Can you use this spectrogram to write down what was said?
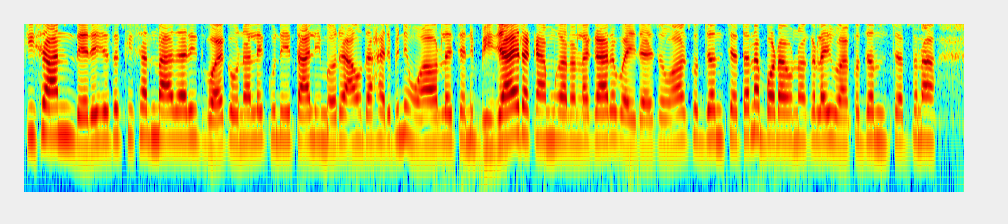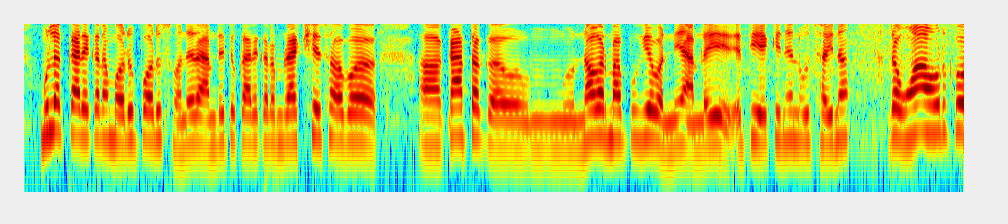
किसान धेरै जस्तो किसानमा आधारित भएको हुनाले कुनै तालिमहरू आउँदाखेरि पनि उहाँहरूलाई चाहिँ भिजाएर काम गर्नलाई गाह्रो भइरहेछ। उहाँको जनचेतना बढाउनको लागि उहाँको जनचेतनामूलक कार्यक्रमहरू परोस् भनेर हामीले त्यो कार्यक्रम राखिएछ। अब कहाँ तक नगरमा पुग्यो भन्ने हामीलाई यति यकिन ऊ छैन। र उहाँहरूको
